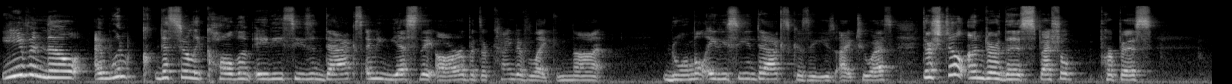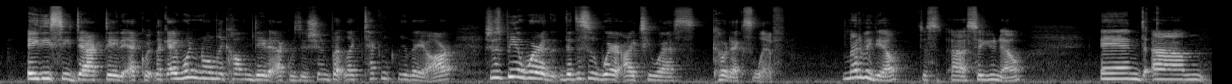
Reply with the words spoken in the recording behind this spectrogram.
even though I wouldn't necessarily call them ADCs and DACs, I mean, yes, they are, but they're kind of like not normal ADC and DACs because they use I2S. They're still under this special purpose ADC DAC data acquisition. Like I wouldn't normally call them data acquisition, but like technically they are. So just be aware that, that this is where I2S codecs live. Not a big deal, just uh, so you know. And um,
